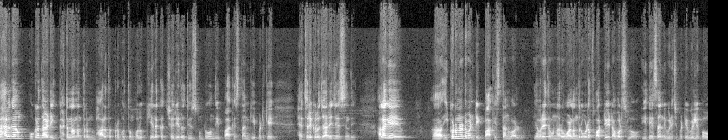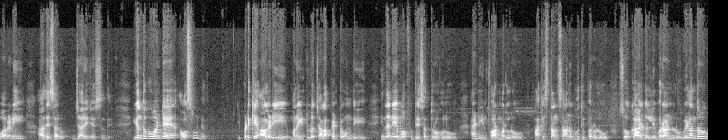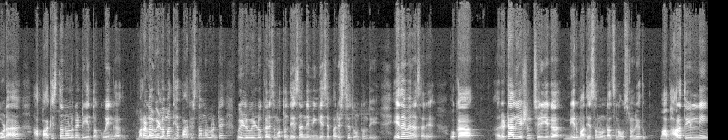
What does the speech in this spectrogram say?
పహల్గాం ఉగ్రదాడి ఘటన అనంతరం భారత ప్రభుత్వం పలు కీలక చర్యలు తీసుకుంటూ ఉంది. పాకిస్తాన్కి ఇప్పటికే హెచ్చరికలు జారీ చేసింది. అలాగే ఇక్కడున్నటువంటి పాకిస్తాన్ వాళ్ళు ఎవరైతే ఉన్నారో వాళ్ళందరూ కూడా ఫార్టీ ఎయిట్ అవర్స్లో ఈ దేశాన్ని విడిచిపెట్టి వెళ్ళిపోవాలని ఆదేశాలు జారీ చేసింది. ఎందుకు అంటే అవసరం లేదు. ఇప్పటికే ఆల్రెడీ మన ఇంటిలో చాలా పెంట ఉంది. ఇన్ ద నేమ్ ఆఫ్ దేశద్రోహులు అండ్ ఇన్ఫార్మర్లు పాకిస్తాన్ సానుభూతి పరులు సో కాల్డ్ లిబరాన్లు వీళ్ళందరూ కూడా ఆ పాకిస్తాన్ వాళ్ళ కంటే ఏం తక్కువేం కాదు. మరలా వీళ్ళ మధ్య పాకిస్తాన్ వాళ్ళు అంటే వీళ్ళు వీళ్ళు కలిసి మొత్తం దేశాన్ని మింగేసే పరిస్థితి ఉంటుంది. ఏదేమైనా సరే ఒక రిటాలియేషన్ చర్యగా మీరు మా దేశంలో ఉండాల్సిన అవసరం లేదు. మా భారతీయుల్ని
